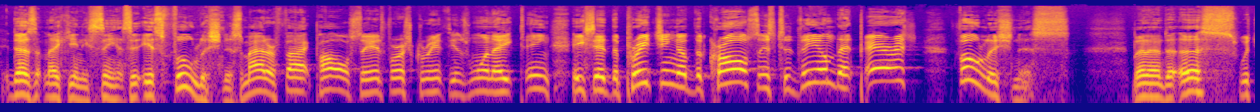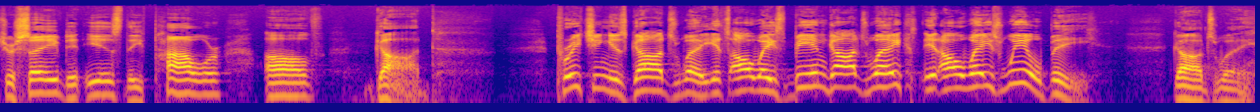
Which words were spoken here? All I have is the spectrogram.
it doesn't make any sense. It's foolishness. matter of fact, Paul said, 1 Corinthians 1.18, he said, The preaching of the cross is to them that perish foolishness. But unto us which are saved, it is the power of God. Preaching is God's way. It's always been God's way. It always will be God's way.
